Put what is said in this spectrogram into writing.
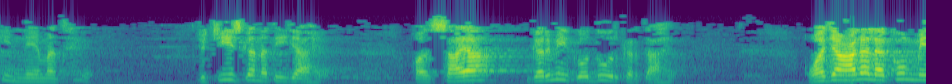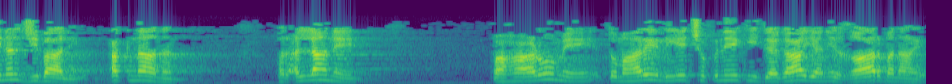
کی نعمت ہے، جو چیز کا نتیجہ ہے۔ اور سایہ گرمی کو دور کرتا ہے۔ وجہ لکم من الجبالی اکنانن اور اللہ نے پہاڑوں میں تمہارے لیے چھپنے کی جگہ یعنی غار بنائے۔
